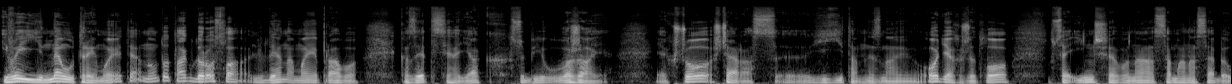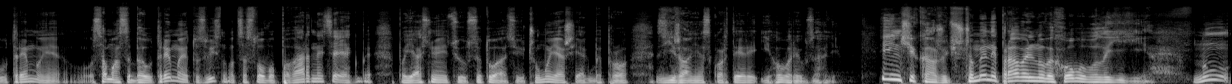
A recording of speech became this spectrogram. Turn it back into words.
і ви її не утримуєте, ну то так доросла людина має право казитися, як собі вважає. Якщо ще раз е, її там не знаю, одяг, житло, все інше, вона сама на себе утримує, сама себе утримує, то звісно це слово повернеться, якби пояснює цю ситуацію. Чому я ж якби про з'їжджання з квартири і говорив взагалі. Інші кажуть, що ми неправильно виховували її. Ну,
